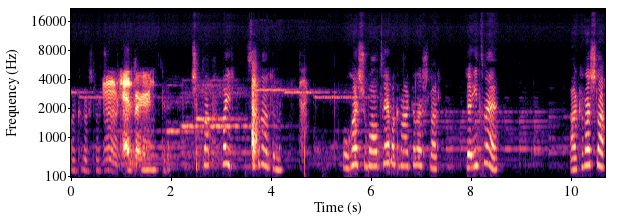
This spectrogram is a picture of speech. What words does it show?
Arkadaşlar gerek. Çık lan. Hayır. Sakın öldürme. Oha şu baltaya bakın arkadaşlar. Ya itme. Arkadaşlar.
